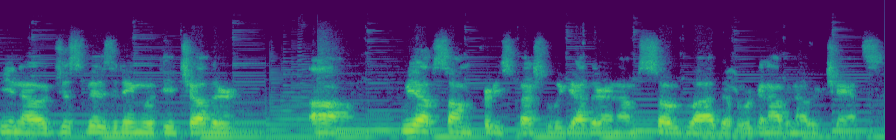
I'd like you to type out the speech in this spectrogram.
you know, just visiting with each other. Um, we have something pretty special together, and I'm so glad that we're going to have another chance.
